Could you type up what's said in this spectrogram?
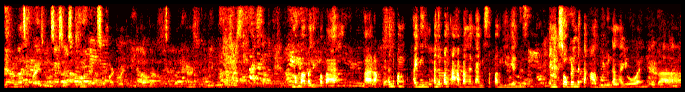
yeah, I'm not surprised with the success. They're so hardworking and they love their roles, they love the character. They really. Magbabalik pa ba character? Ano pang, I mean, ano pang aabangan namin sa pamilya nyo? I mean, sobrang nagkakagulo na ngayon, di ba?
